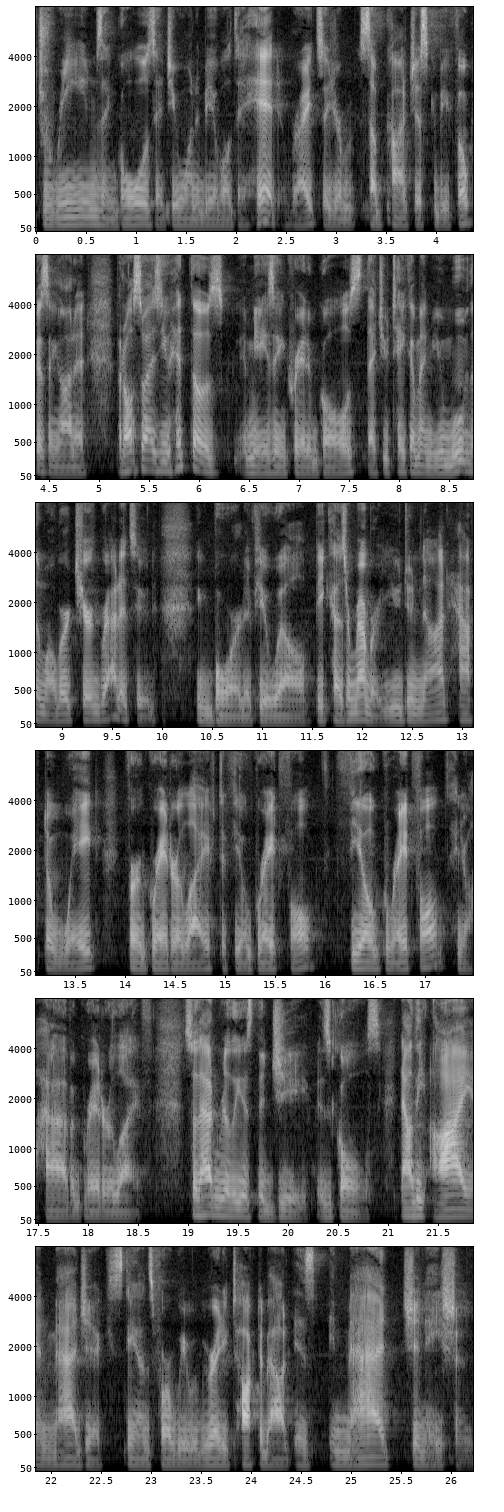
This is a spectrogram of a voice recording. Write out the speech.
dreams and goals that you want to be able to hit, right? So your subconscious could be focusing on it, but also as you hit those amazing creative goals, that you take them and you move them over to your gratitude board, if you will. Because remember, you do not have to wait for a greater life to feel grateful feel grateful and you'll have a greater life. So that really is the G, is goals. Now the I in magic stands for, we, we already talked about, is imagination.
